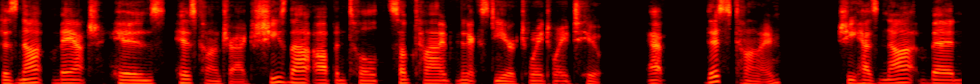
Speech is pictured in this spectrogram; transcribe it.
does not match his his contract. She's not up until sometime next year, 2022. At this time, she has not been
